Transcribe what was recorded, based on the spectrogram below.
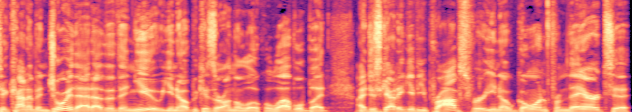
to kind of enjoy that other than you, you know, because they're on the local level. But I just got to give you props for you know going from there to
